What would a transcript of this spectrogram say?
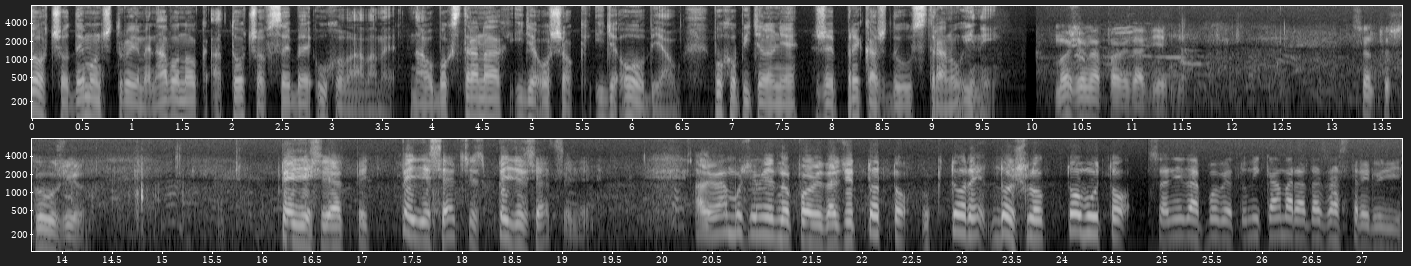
To, čo demonstrujeme navonok a to, čo v sebe uchovávame. Na oboch stranách ide o šok, ide o objav. Pochopiteľne, že pre každú stranu iný. Môžem povedať jedno. Som tu slúžil 55, 56, 57 ale vám môžem jedno povedať, že toto, ktoré došlo k tomuto, sa nedá povedať. Tu mi kamaráta zastrelili,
